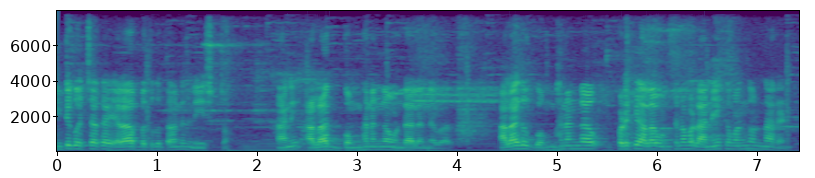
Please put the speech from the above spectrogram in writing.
ఇంటికి వచ్చాక ఎలా బతుకుతావు అనేది నీ ఇష్టం. కానీ అలా గొంభనంగా ఉండాలనేవారు అలాగే గొంభనంగా ఇప్పటికీ అలా ఉంటున్న వాళ్ళు అనేక మంది ఉన్నారండి.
